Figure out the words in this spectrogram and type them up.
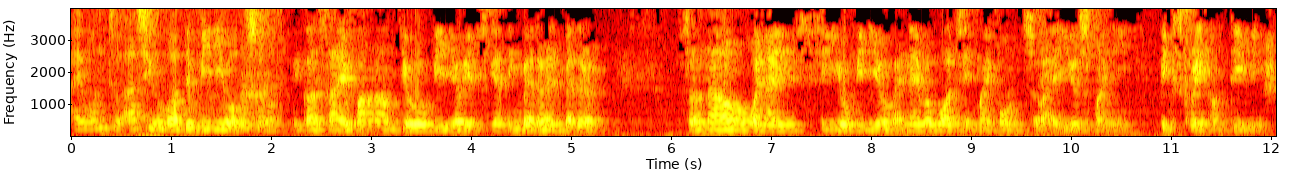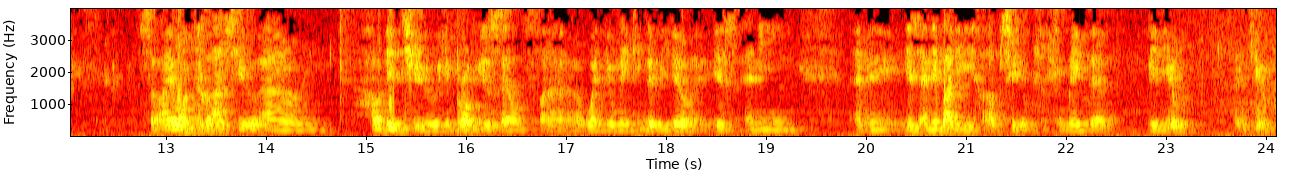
I want to ask you about the video also because I found out your video is getting better and better. So now when I see your video, I never watch in my phone, so I use my big screen on TV. So I want to ask you, um, how did you improve yourself uh, when you're making the video? Is any, I mean, is anybody helps you to make the video? Thank you.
